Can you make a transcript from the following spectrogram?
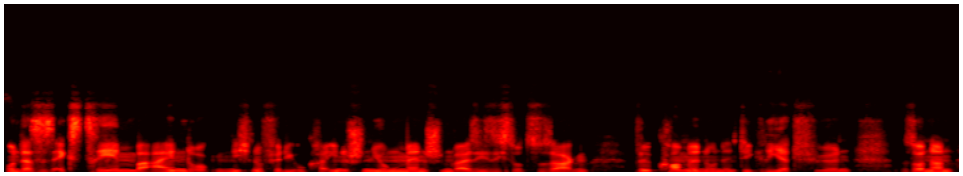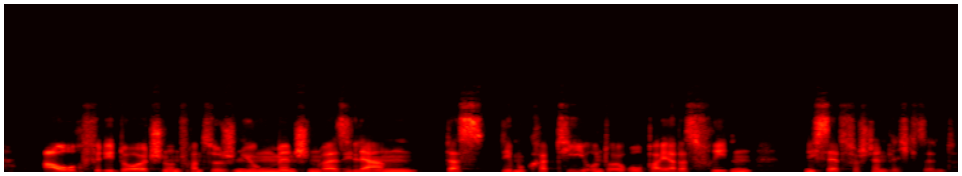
Und das ist extrem beeindruckend, nicht nur für die ukrainischen jungen Menschen, weil sie sich sozusagen willkommen und integriert fühlen, sondern auch für die deutschen und französischen jungen Menschen, weil sie lernen, dass Demokratie und Europa, ja das Frieden, nicht selbstverständlich sind.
